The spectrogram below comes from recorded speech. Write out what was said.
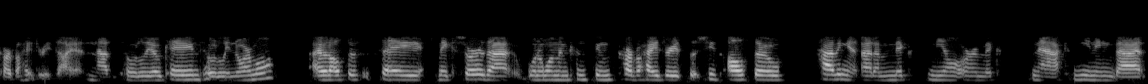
carbohydrate diet, and that's totally okay and totally normal. I would also say make sure that when a woman consumes carbohydrates that she's also having it at a mixed meal or a mixed snack, meaning that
